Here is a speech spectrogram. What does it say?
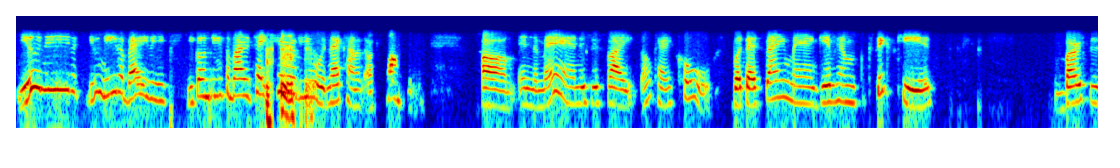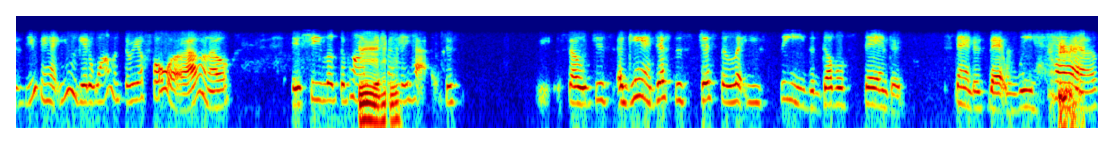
you need you need a baby. You're gonna need somebody to take care of you and that kind of something. Um, and the man is just like, okay, cool. But that same man give him six kids versus you can have, you can get a woman three or four. I don't know. Is she looked upon Mhm. differently? How, just so just again, just to just to let you see the double standards standards that we have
